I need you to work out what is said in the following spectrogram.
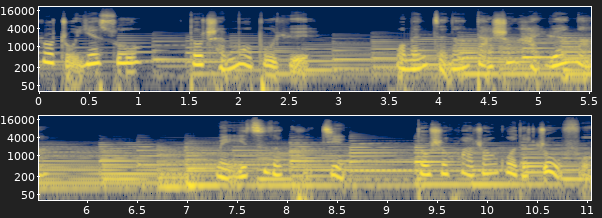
若主耶稣都沉默不语，我们怎能大声喊冤呢？每一次的苦境都是化妆过的祝福，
